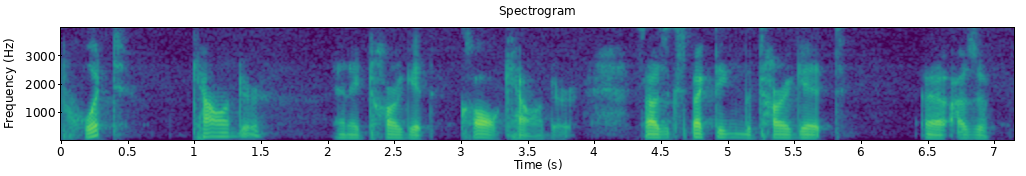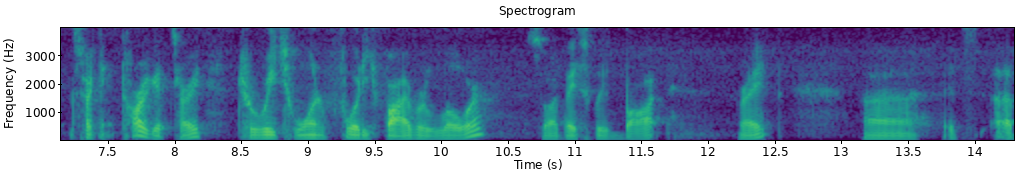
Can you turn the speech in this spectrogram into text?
put calendar and a target call calendar. So I was expecting the target uh, I was expecting target, sorry, to reach 145 or lower. So I basically bought, right? Uh, it's a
